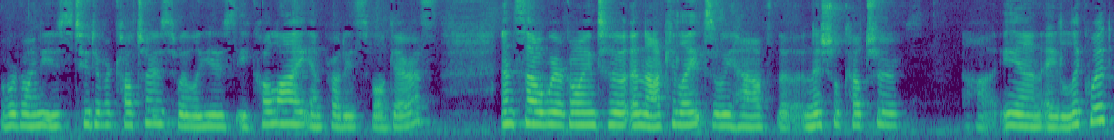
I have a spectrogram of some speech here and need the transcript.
we're going to use two different cultures. We will use E. coli and Proteus vulgaris. And so we're going to inoculate. So we have the initial culture uh, in a liquid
